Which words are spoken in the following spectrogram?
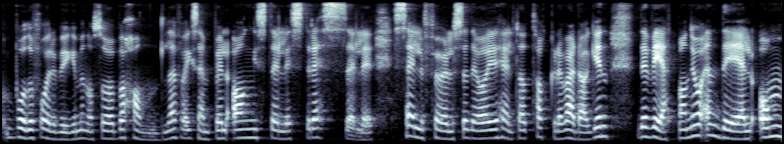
både forebygge, men også behandle f.eks. angst eller stress eller selvfølelse, det å i hele tatt takle hverdagen. Det vet man jo en del om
